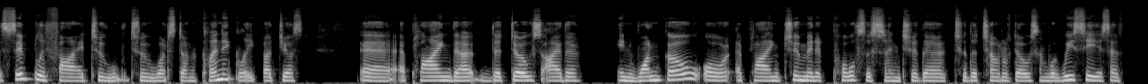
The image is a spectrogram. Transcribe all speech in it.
simplified to to what's done clinically, but just uh, applying the the dose either in one go or applying two minute pauses into the to the total dose. And what we see is that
